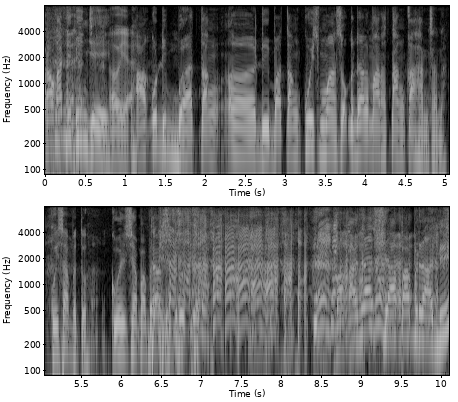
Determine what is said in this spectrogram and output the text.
kau kan di Binjai. Oh, iya. Aku di Batang eh, di Batang Kuis masuk ke dalam arah Tangkahan sana. Kuis apa tuh? Kuis siapa berani? Makanya siapa berani?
